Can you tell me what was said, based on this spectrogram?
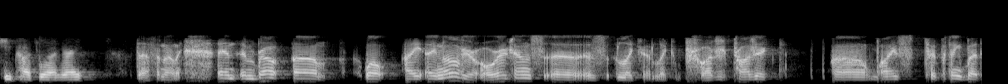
keep hustling, right? Definitely. And and bro, um, well, I I know of your origins uh, as like a like a project project uh, wise type of thing. But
